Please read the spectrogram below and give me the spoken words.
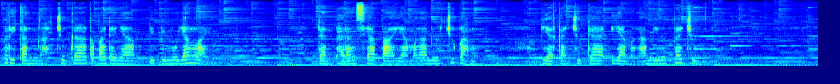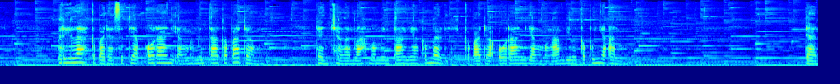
berikanlah juga kepadanya pipimu yang lain. Dan barang siapa yang mengambil jubahmu, biarkan juga ia mengambil bajumu. Berilah kepada setiap orang yang meminta kepadamu, dan janganlah memintanya kembali kepada orang yang mengambil kepunyaanmu. Dan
